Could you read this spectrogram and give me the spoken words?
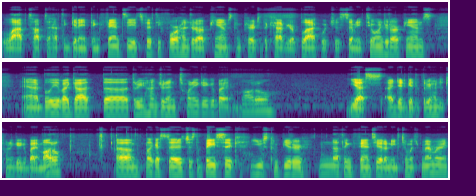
laptop to have to get anything fancy. It's 5400 RPMs compared to the Caviar Black, which is 7200 RPMs. And I believe I got the 320 gigabyte model. Yes, I did get the 320 gigabyte model. Um, like I said, it's just a basic use computer, nothing fancy. I don't need too much memory.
